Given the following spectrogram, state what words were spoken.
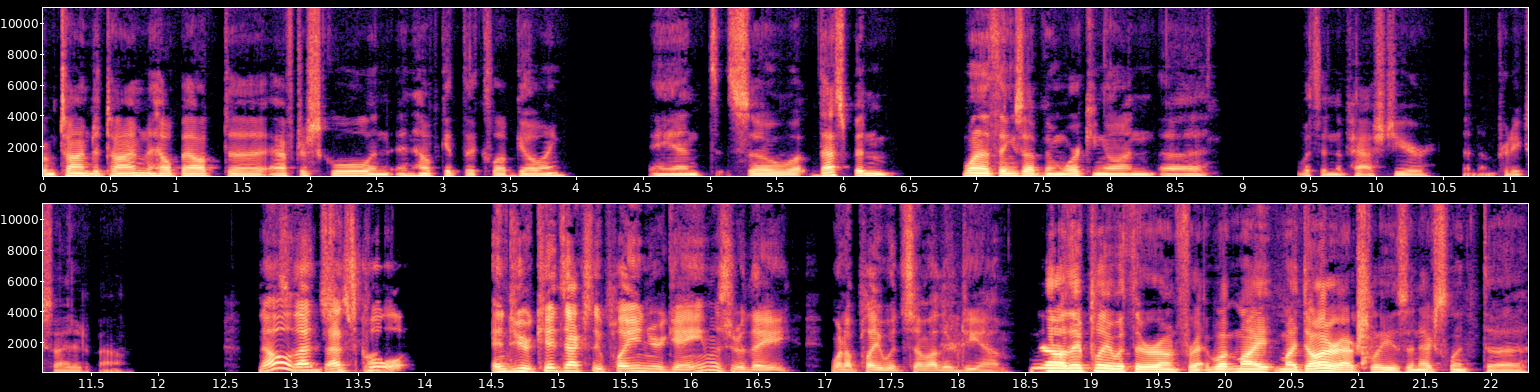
from time to time to help out uh, after school and and help get the club going, and so that's been one of the things I've been working on uh, within the past year that I'm pretty excited about. No, so that that's cool. And do your kids actually play in your games, or they want to play with some other DM? No, they play with their own friend. What my my daughter actually is an excellent uh,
